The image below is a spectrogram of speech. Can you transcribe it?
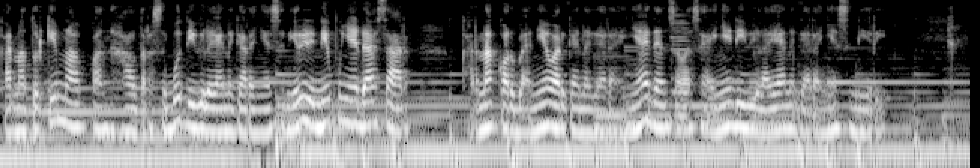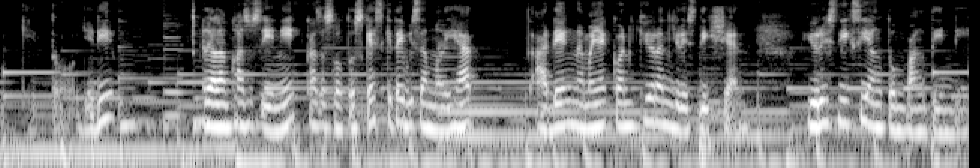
karena Turki melakukan hal tersebut di wilayah negaranya sendiri dan dia punya dasar karena korbannya warga negaranya dan selesainya di wilayah negaranya sendiri gitu jadi dalam kasus ini kasus Lotus Case kita bisa melihat ada yang namanya concurrent jurisdiction yurisdiksi yang tumpang tindih.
